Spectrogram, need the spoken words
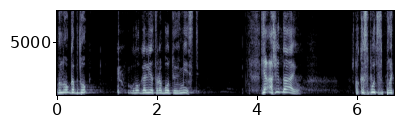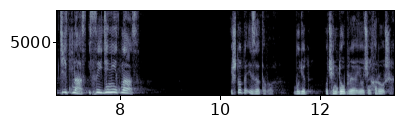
много-много много лет работаю вместе. Я ожидаю, что Господь сплотит нас и соединит нас. И что-то из этого будет очень доброе и очень хорошее.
